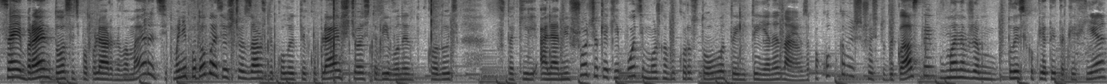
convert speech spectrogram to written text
Цей бренд досить популярний в Америці. Мені подобається, що завжди, коли ти купляєш щось, тобі вони кладуть в такий аля мішочок, який потім можна використовувати. Йти, я не знаю, за покупками щось туди класти. В мене вже близько п'яти таких є.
